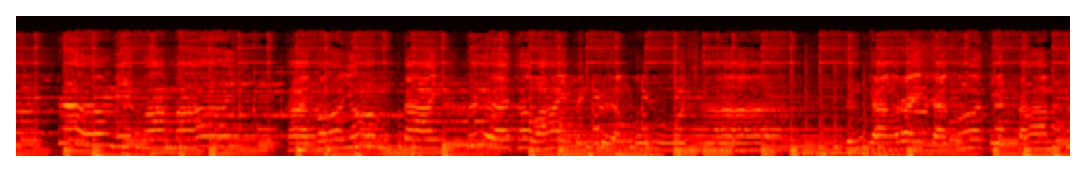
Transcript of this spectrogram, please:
กพระองมีความหมายข้าขอยอมตาย ถวายเป็นเครื่องบูชา ถึงอย่างไรจะขอติดตามท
